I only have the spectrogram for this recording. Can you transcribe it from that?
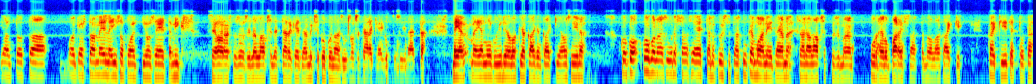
Ja tota, oikeastaan meille iso pointti on se, että miksi se harrastus on sille lapselle tärkeää ja miksi se kokonaisuus on se tärkeä juttu siinä, että meidän, meidän niin kuin ideologia kaiken kaikkiaan on siinä koko, kokonaisuudessaan se, että me pystytään tukemaan niitä ja me saadaan lapset pysymään urheilun parissa, että me ollaan kaikki, kaikki itse tuota,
